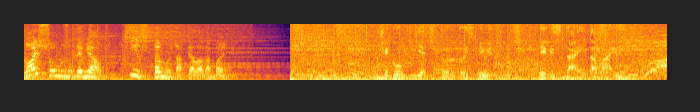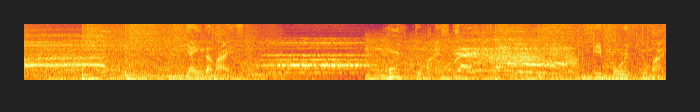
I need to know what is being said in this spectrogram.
Nós somos o TV Alto e estamos na tela da Band. Chegou o Fiat Toro 2020. Ele está ainda mais. E ainda mais. Muito mais. E muito mais.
